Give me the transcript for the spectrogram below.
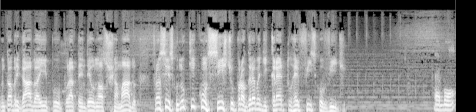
Muito obrigado aí por, por atender o nosso chamado. Francisco, no que consiste o programa de crédito Refis Covid? É bom.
